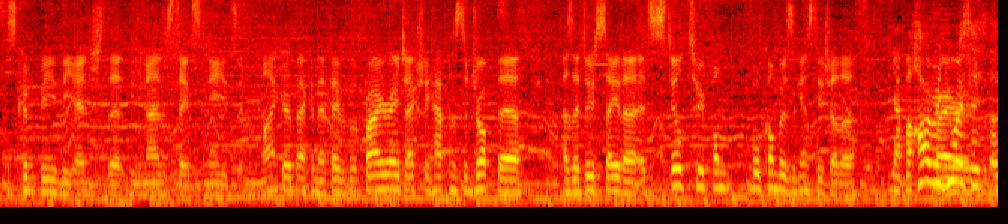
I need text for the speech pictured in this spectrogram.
this could be the edge that the United States needs. It might go back in their favor, but Fiery Rage actually happens to drop there. As I do say that, it's still two full combos against each other. Yeah, but however, US has a,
